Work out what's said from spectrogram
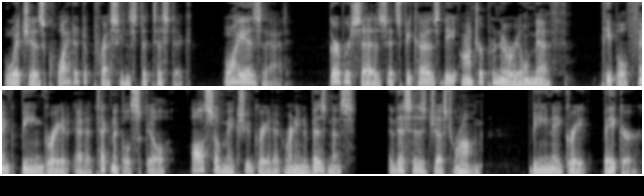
which is quite a depressing statistic. Why is that? Gerber says it's because the entrepreneurial myth people think being great at a technical skill also makes you great at running a business. This is just wrong. Being a great baker,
